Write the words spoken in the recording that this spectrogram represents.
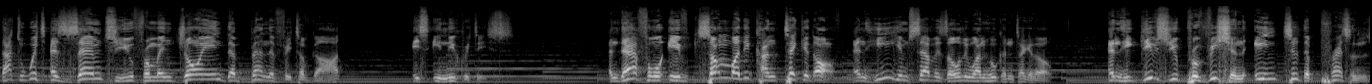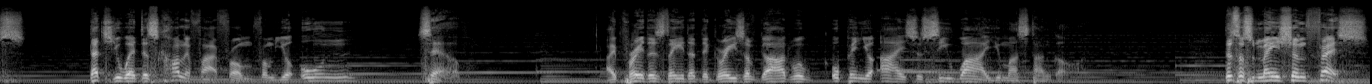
That which exempts you from enjoying the benefit of God is iniquities. And therefore, if somebody can take it off, and he himself is the only one who can take it off, and he gives you provision into the presence that you were disqualified from, from your own self, I pray this day that the grace of God will open your eyes to see why you must thank God. This is mentioned first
